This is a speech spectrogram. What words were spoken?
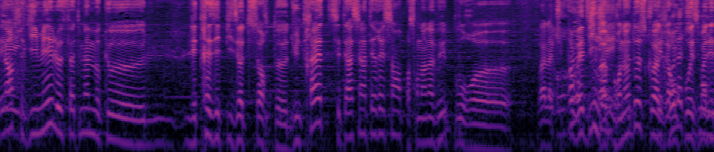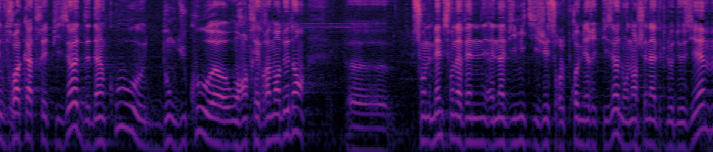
fait. Et entre guillemets, le fait même que les 13 épisodes sortent d'une traite, c'était assez intéressant parce qu'on en avait pour, euh, Voilà, tu pouvais binger. bah, pour nos doses. Quoi. Genre, on pouvait se nouveau. 3-4 épisodes d'un coup, donc du coup, euh, on rentrait vraiment dedans. Euh, si on, même si on avait un, un avis mitigé sur le premier épisode, on enchaînait avec le deuxième,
